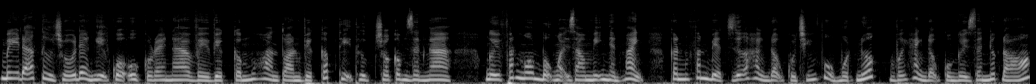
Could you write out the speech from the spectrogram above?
Mỹ đã từ chối đề nghị của Ukraine về việc cấm hoàn toàn việc cấp thị thực cho công dân Nga. Người phát ngôn Bộ Ngoại giao Mỹ nhấn mạnh cần phân biệt giữa hành động của chính phủ một nước với hành động của người dân nước đó.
